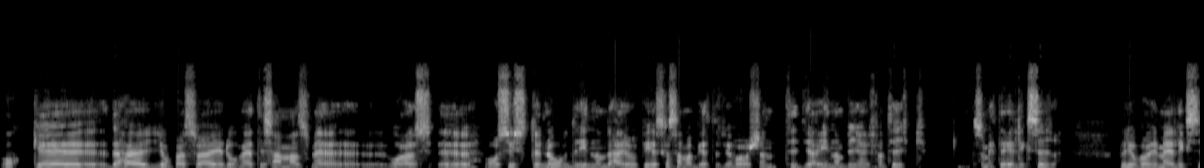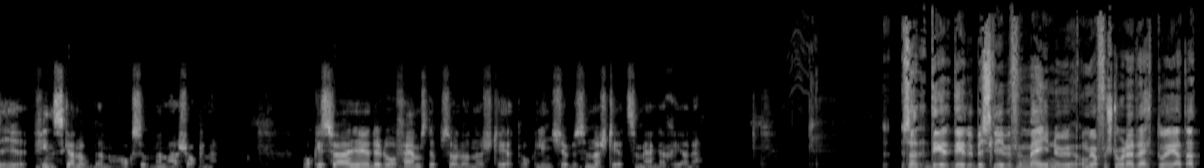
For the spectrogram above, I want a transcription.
Och eh, det här jobbar Sverige då med tillsammans med eh, våra, eh, vår systernod inom det här europeiska samarbetet vi har sedan tidigare inom bioinformatik som heter Elixir. Då jobbar vi med Elixir, finska noden också med de här sakerna. Och i Sverige är det då främst Uppsala universitet och Linköpings universitet som är engagerade. Så det, det, du beskriver för mig nu, om jag förstår det rätt, då, är att, att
